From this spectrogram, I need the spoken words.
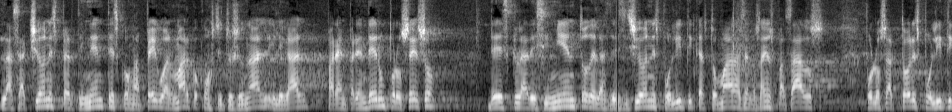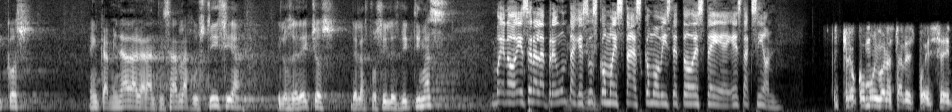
las acciones pertinentes con apego al marco constitucional y legal para emprender un proceso de esclarecimiento de las decisiones políticas tomadas en los años pasados por los actores políticos encaminada a garantizar la justicia y los derechos de las posibles víctimas. Bueno, esa era la pregunta, Jesús. ¿Cómo estás? ¿Cómo viste todo este esta acción? Choco, muy buenas tardes. Pues eh,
